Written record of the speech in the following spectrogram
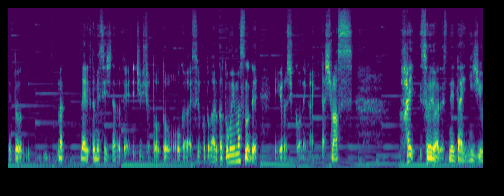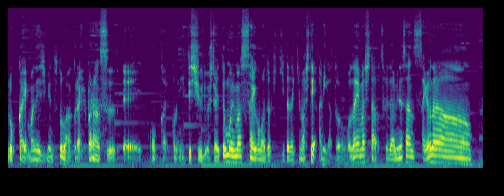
えっと、ダイレクトメッセージなどで住所等々お伺いすることがあるかと思いますので、よろしくお願いいたします。はい。それではですね、第26回マネジメントとワークライフバランス、えー、今回これにて終了したいと思います。最後までお聴きいただきましてありがとうございました。それでは皆さん、さようなら。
